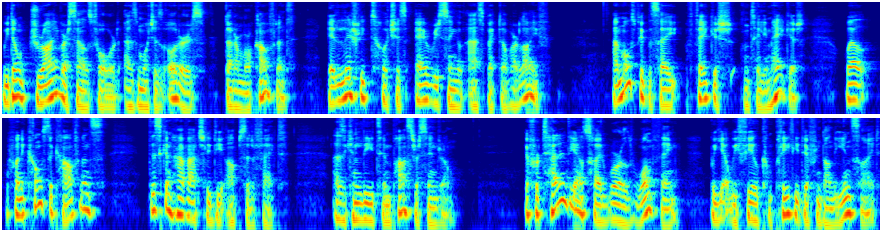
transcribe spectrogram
We don't drive ourselves forward as much as others that are more confident. It literally touches every single aspect of our life. And most people say, fake it until you make it. Well, when it comes to confidence, this can have actually the opposite effect, as it can lead to imposter syndrome. If we're telling the outside world one thing, but yet we feel completely different on the inside,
